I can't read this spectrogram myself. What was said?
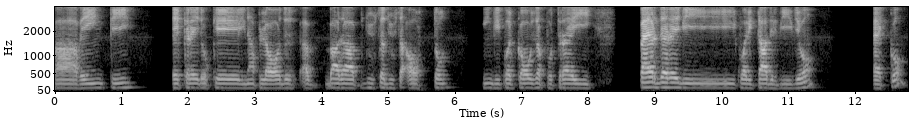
va a 20 e credo che in upload eh, vada giusta giusta 8 quindi qualcosa potrei perdere di qualità del video ecco.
